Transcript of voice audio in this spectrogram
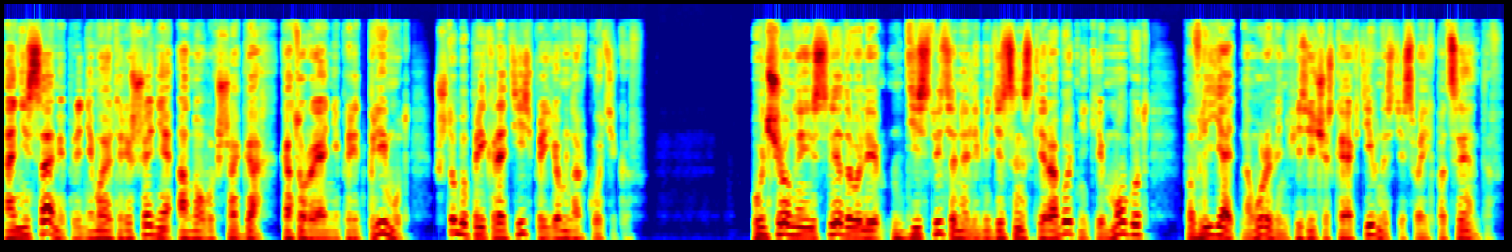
они сами принимают решение о новых шагах, которые они предпримут, чтобы прекратить прием наркотиков. Ученые исследовали, действительно ли медицинские работники могут повлиять на уровень физической активности своих пациентов.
